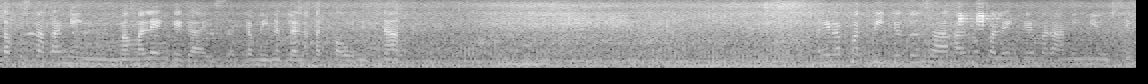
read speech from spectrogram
Tapos na kaming mamalengke guys at kami naglalakad pa uwi na. Mahirap mag-video dun sa ano palengke, maraming music.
